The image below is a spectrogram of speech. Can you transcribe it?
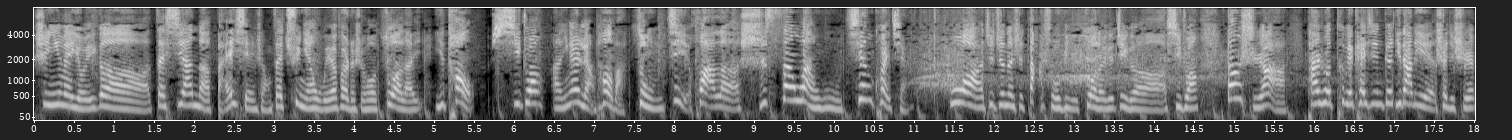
是因为有一个在西安的白先生，在去年五月份的时候做了一套西装啊，应该是两套吧，总计花了十三万五千块钱。哇，这真的是大手笔做了个这个西装。当时啊，他说特别开心，跟意大利设计师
